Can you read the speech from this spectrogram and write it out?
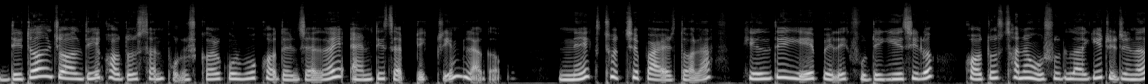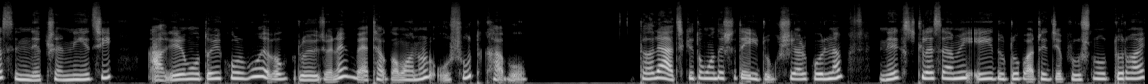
ডেটল জল দিয়ে ক্ষতস্থান পরিষ্কার করব। ক্ষতের জায়গায় অ্যান্টিসেপটিক ক্রিম লাগাবো। নেক্সট হচ্ছে পায়ের তলা। খেলতে গিয়ে পেরেক ফুটে গিয়েছিল। ক্ষতস্থানে ওষুধ লাগিয়ে টিটেনাস ইঞ্জেকশন নিয়েছি। আগের মতোই করব এবং প্রয়োজনে ব্যথা কমানোর ওষুধ খাব। তাহলে আজকে তোমাদের সাথে এইটুকু শেয়ার করলাম। নেক্সট ক্লাসে আমি এই দুটো পাঠের যে প্রশ্ন উত্তর হয়,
